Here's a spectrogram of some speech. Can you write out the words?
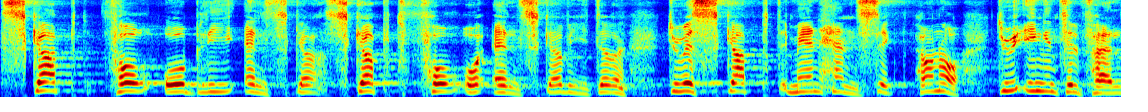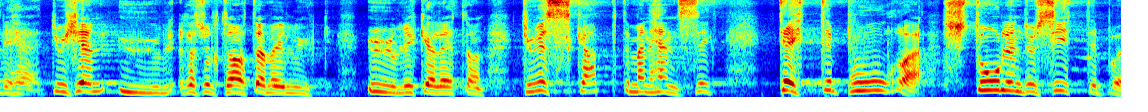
Skapt for å bli elska. Skapt for å elske videre. Du er skapt med en hensikt. Hør nå. Du er ingen tilfeldighet. Du er ikke en resultat av en ulykke eller et eller annet. Du er skapt med en hensikt. Dette bordet, stolen du sitter på,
